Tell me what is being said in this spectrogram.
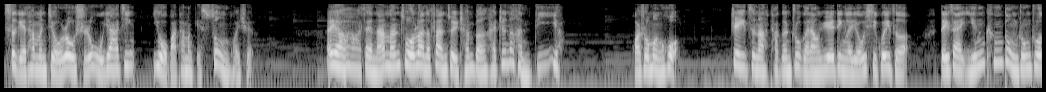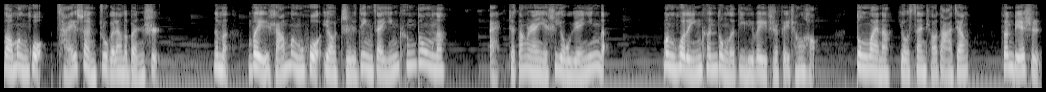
赐给他们酒肉食物押金，又把他们给送回去了。哎呀，在南蛮作乱的犯罪成本还真的很低呀。话说孟获这一次呢，他跟诸葛亮约定了游戏规则，得在银坑洞中捉到孟获才算诸葛亮的本事。那么为啥孟获要指定在银坑洞呢？哎，这当然也是有原因的。孟获的银坑洞的地理位置非常好，洞外呢有三条大江，分别是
